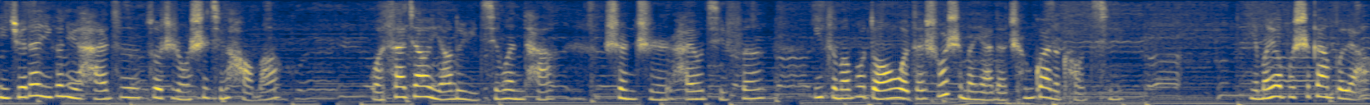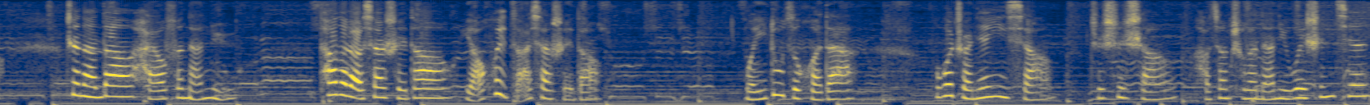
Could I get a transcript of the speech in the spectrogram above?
你觉得一个女孩子做这种事情好吗？”我撒娇一样的语气问他，甚至还有几分“你怎么不懂我在说什么呀”的嗔怪的口气。你们又不是干不了，这难道还要分男女？掏得了下水道，也要会砸下水道。我一肚子火大，不过转念一想，这世上好像除了男女卫生间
